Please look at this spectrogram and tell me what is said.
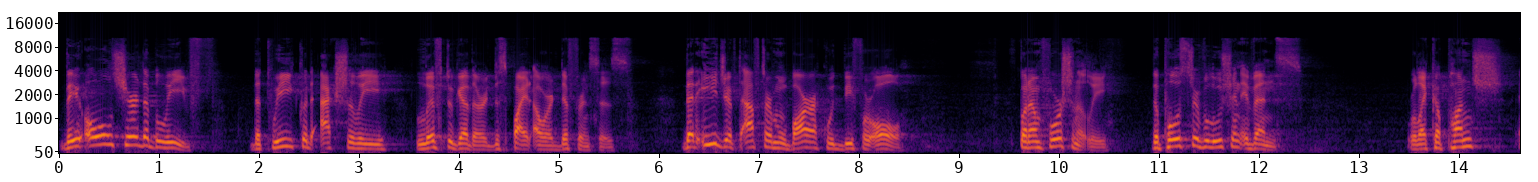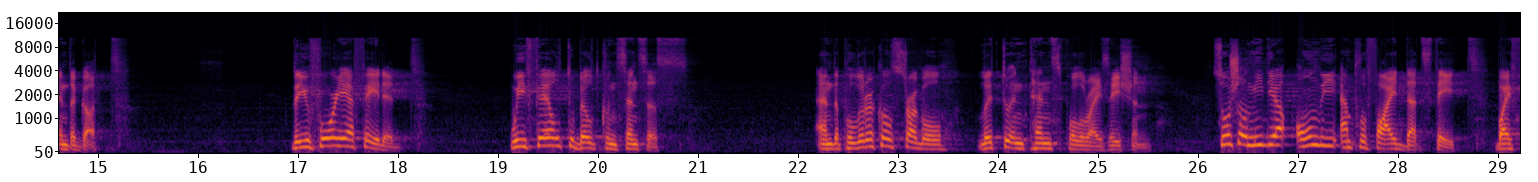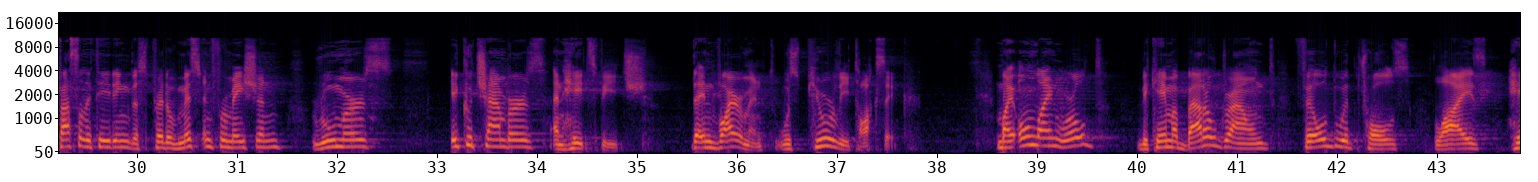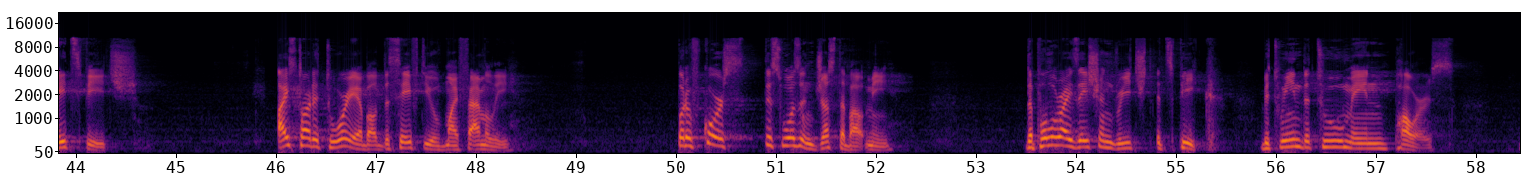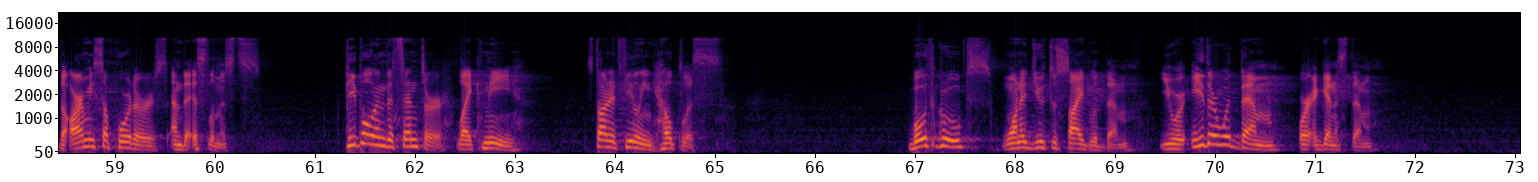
They all shared the belief that we could actually live together despite our differences, that Egypt after Mubarak would be for all. But unfortunately, the post revolution events were like a punch in the gut. The euphoria faded. We failed to build consensus. And the political struggle led to intense polarization. Social media only amplified that state by facilitating the spread of misinformation, rumors, echo chambers, and hate speech. The environment was purely toxic. My online world became a battleground filled with trolls lies, hate speech, I started to worry about the safety of my family. But of course, this wasn't just about me. The polarization reached its peak between the two main powers the army supporters and the Islamists. People in the center, like me, started feeling helpless. Both groups wanted you to side with them. You were either with them or against them.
